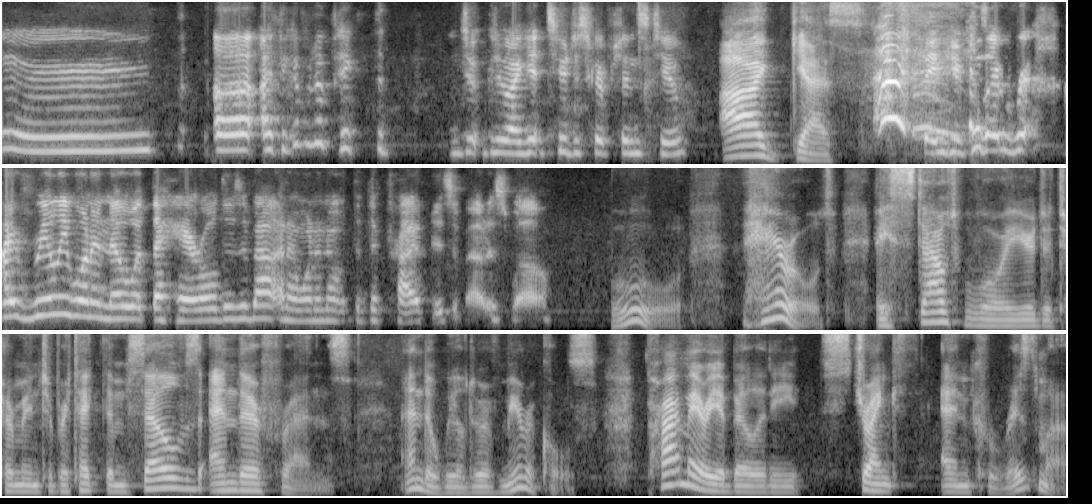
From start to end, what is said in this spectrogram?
Mm, uh, I think I'm gonna pick the. Do, do I get two descriptions too? I guess. Thank you, because I re- I really want to know what the Herald is about, and I want to know what the Deprived is about as well. Ooh. Herald, a stout warrior determined to protect themselves and their friends, and a wielder of miracles. Primary ability, strength, and charisma.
